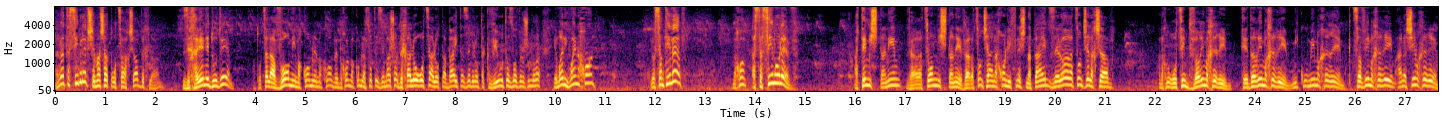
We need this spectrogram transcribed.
אני אומר, תשימי לב שמה שאת רוצה עכשיו בכלל, זה חיי נדודים. את רוצה לעבור ממקום למקום, ובכל מקום לעשות איזה משהו, את בכלל לא רוצה, לא את הבית הזה ולא את הקביעות הזאת ולא שום דבר. היא אמרה לי, וואי, נכון. לא שמתי לב. נכון? אז תשימו לב. אתם משתנים והרצון משתנה, והרצון שהיה נכון לפני שנתיים זה לא הרצון של עכשיו. אנחנו רוצים דברים אחרים, תדרים אחרים, מיקומים אחרים, קצבים אחרים, אנשים אחרים.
